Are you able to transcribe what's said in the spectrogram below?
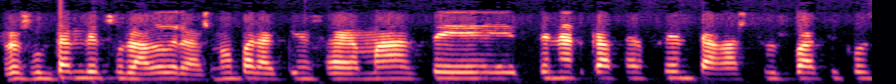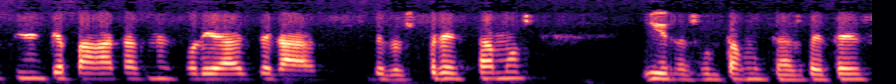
resultan desoladoras, ¿no? Para quienes además de tener que hacer frente a gastos básicos tienen que pagar las mensualidades de, las, de los préstamos y resulta muchas veces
